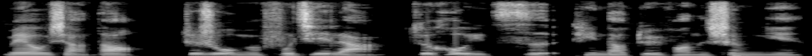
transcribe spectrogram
没有想到这是我们夫妻俩最后一次听到对方的声音。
